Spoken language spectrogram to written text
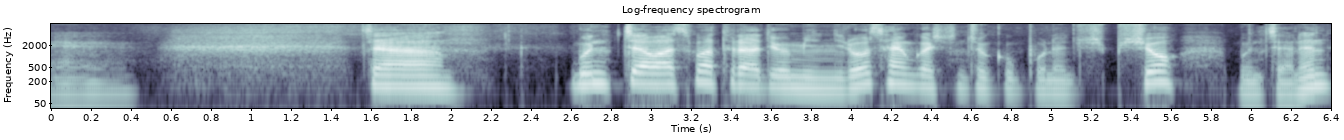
예. 자, 문자와 스마트 라디오 미니로 사용과 신청곡 보내주십시오. 문자는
